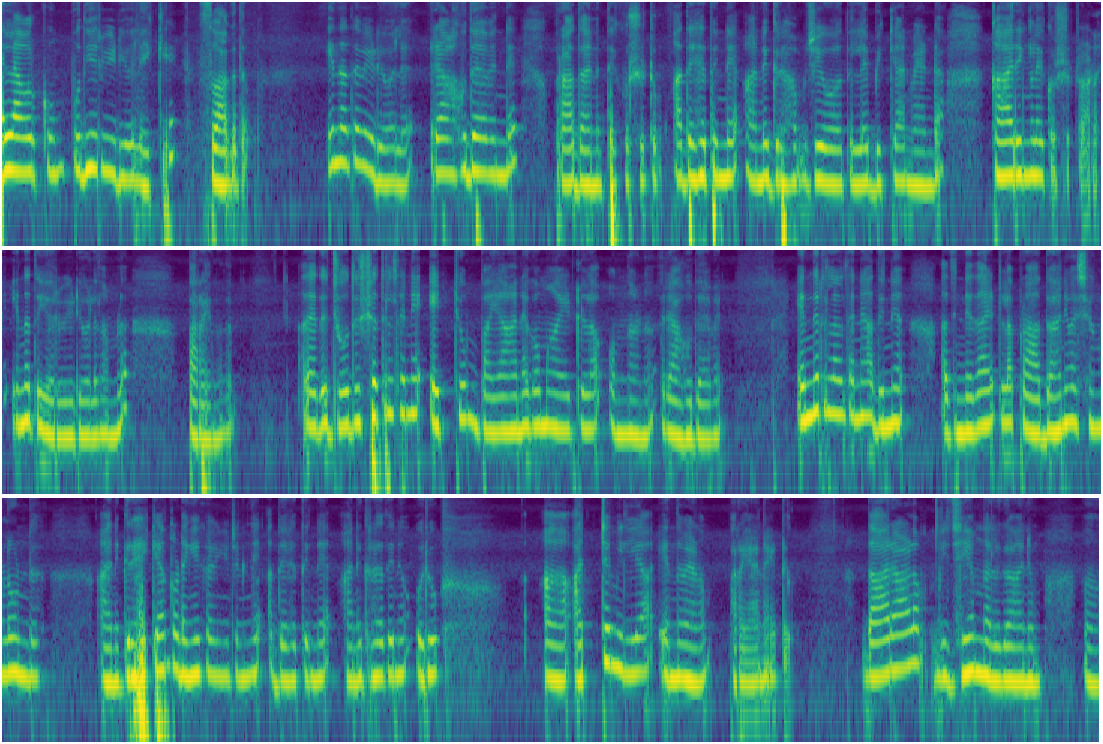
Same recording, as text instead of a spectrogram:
എല്ലാവർക്കും പുതിയൊരു വീഡിയോയിലേക്ക് സ്വാഗതം. ഇന്നത്തെ വീഡിയോയിൽ രാഹുദേവന്റെ പ്രാധാന്യത്തെക്കുറിച്ചിട്ടും അദ്ദേഹത്തിന്റെ അനുഗ്രഹം ജീവിതത്തിൽ ലഭിക്കാൻ വേണ്ട കാര്യങ്ങളെക്കുറിച്ചിട്ടുമാണ് ഇന്നത്തെ ഈ ഒരു വീഡിയോയിൽ നമ്മൾ പറയുന്നത്. അതായത് ജ്യോതിഷത്തിൽ തന്നെ ഏറ്റവും ഭയാനകമായിട്ടുള്ള ഒന്നാണ് രാഹുദേവൻ. എന്നിരുന്നാൽ തന്നെ അതിന് അതിന്റേതായിട്ടുള്ള പ്രാധാന്യ വശങ്ങളും ഉണ്ട്. അനുഗ്രഹിക്കാൻ തുടങ്ങിക്കഴിഞ്ഞിട്ടുണ്ടെങ്കിൽ അദ്ദേഹത്തിന്റെ അനുഗ്രഹത്തിന് ഒരു അറ്റമില്ല എന്ന് വേണം പറയാനായിട്ട്. ധാരാളം വിജയം നൽകാനും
